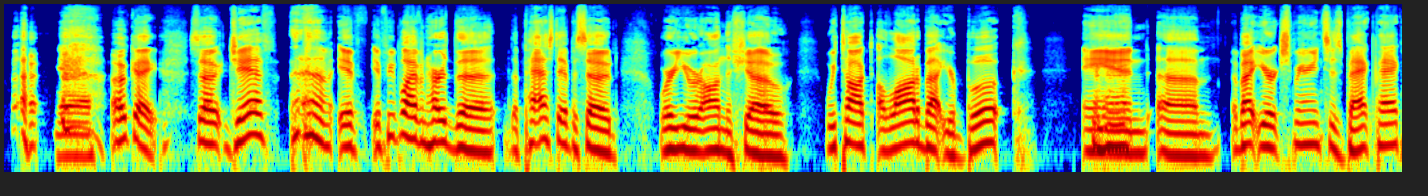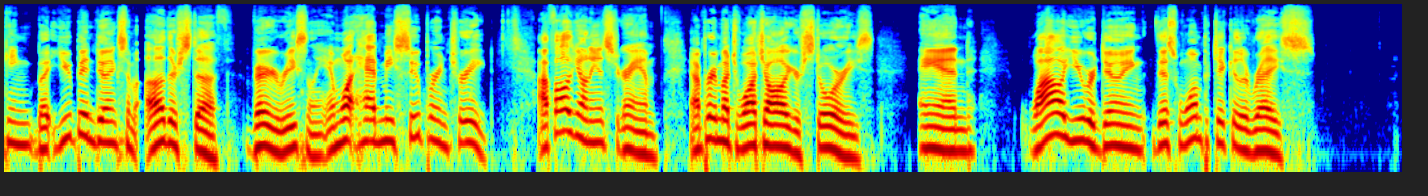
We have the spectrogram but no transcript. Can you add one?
Yeah. Okay, so Jeff, if if people haven't heard the the past episode where you were on the show, we talked a lot about your book and um, about your experiences backpacking. But you've been doing some other stuff very recently, and what had me super intrigued. I follow you on Instagram, and I pretty much watch all your stories. And while you were doing this one particular race,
